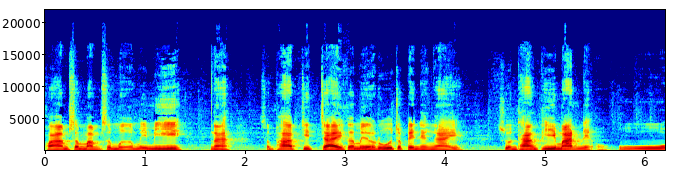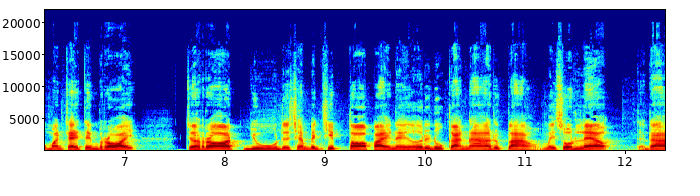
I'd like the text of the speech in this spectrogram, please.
ความสม่ำเสมอไม่มีนะสภาพจิตใจก็ไม่รู้จะเป็นยังไง ส่วนทางพีมัดเนี่ยโอ้โหมั่นใจเต็มร้อยจะรอดอยู่เดอะแชมเปี้ยนชิพต่อไปในฤดูกาลหน้าหรือเปล่าไม่สนแล้ว แต่ถ้า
